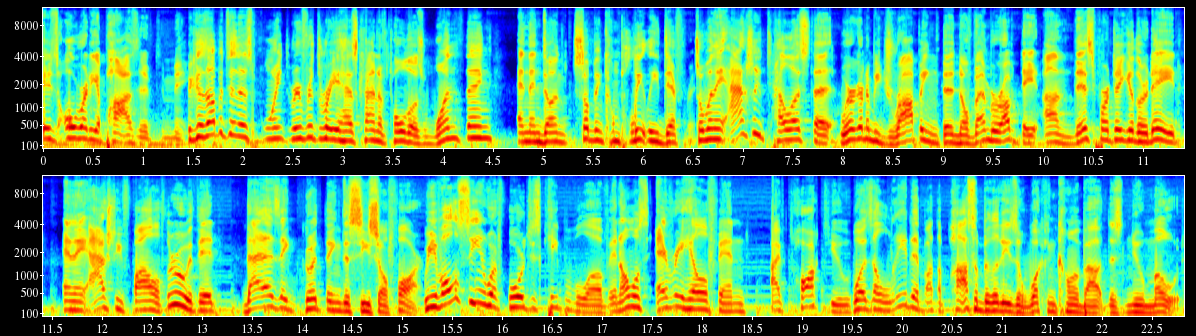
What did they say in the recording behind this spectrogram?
is already a positive to me. Because up until this point, 343 has kind of told us one thing and then done something completely different. So when they actually tell us that we're going to be dropping the November update on this particular date and they actually follow through with it, that is a good thing to see so far. We've all seen what Forge is capable of, and almost every Halo fan I've talked to was elated about the possibilities of what can come about this new mode.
